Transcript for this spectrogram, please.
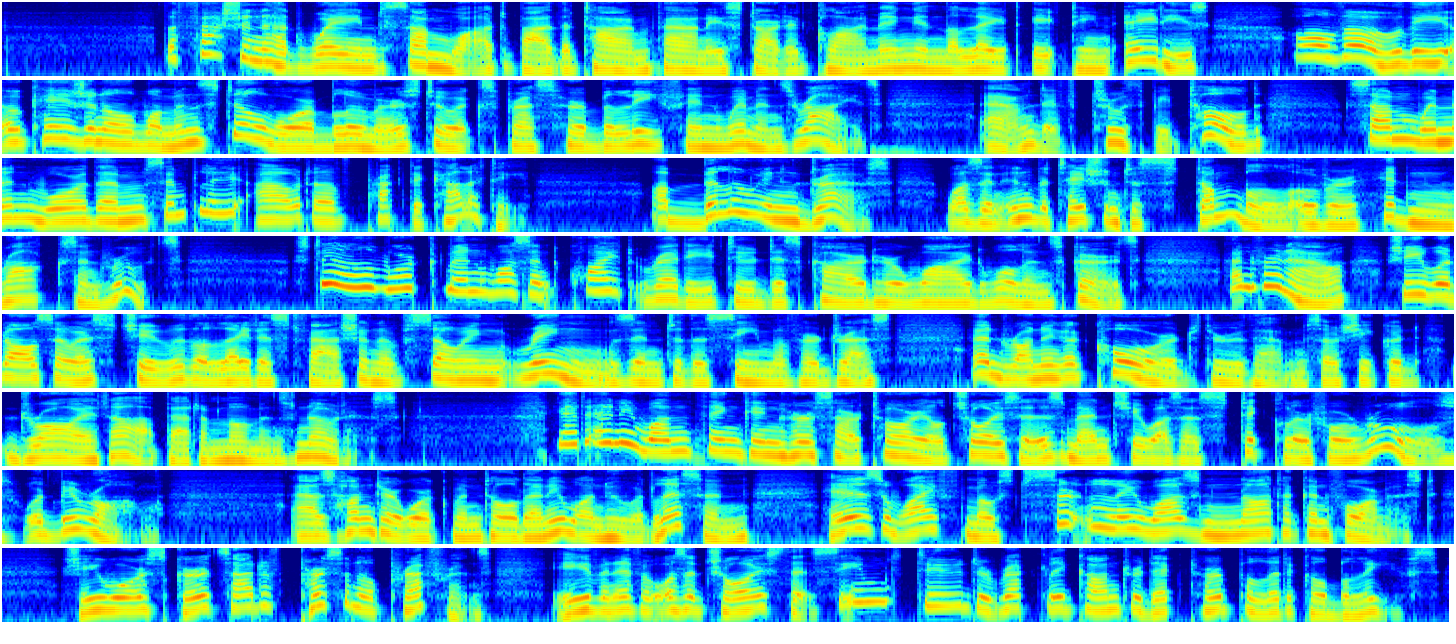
The fashion had waned somewhat by the time Fanny started climbing in the late 1880s, although the occasional woman still wore bloomers to express her belief in women's rights and, if truth be told, some women wore them simply out of practicality. A billowing dress was an invitation to stumble over hidden rocks and roots. Still, Workman wasn't quite ready to discard her wide woolen skirts, and for now she would also eschew the latest fashion of sewing rings into the seam of her dress and running a cord through them so she could draw it up at a moment's notice. Yet anyone thinking her sartorial choices meant she was a stickler for rules would be wrong. As Hunter Workman told anyone who would listen, his wife most certainly was not a conformist. She wore skirts out of personal preference, even if it was a choice that seemed to directly contradict her political beliefs.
